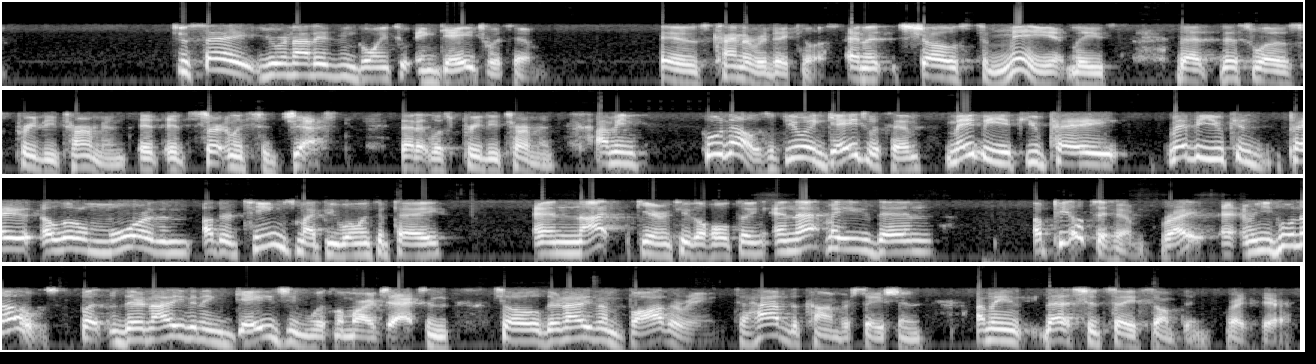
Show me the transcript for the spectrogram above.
to say you're not even going to engage with him is kind of ridiculous. And it shows to me, at least, that this was predetermined. It, it certainly suggests that it was predetermined. I mean, who knows? If you engage with him, maybe if you pay, maybe you can pay a little more than other teams might be willing to pay and not guarantee the whole thing. And that may then appeal to him, right? I mean, who knows? But they're not even engaging with Lamar Jackson, so they're not even bothering to have the conversation. I mean, that should say something right there.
